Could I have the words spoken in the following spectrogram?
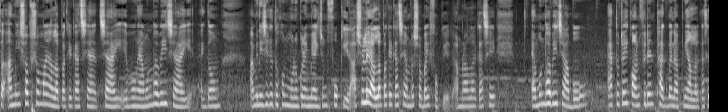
তো আমি সব সময় আল্লাহ পাকের কাছে চাই এবং এমনভাবেই চাই, একদম আমি নিজেকে তখন মনে করি আমি একজন ফকির। আসলে আল্লাহ পাকের কাছে আমরা সবাই ফকির। আমরা আল্লাহর কাছে এমনভাবেই চাবো, এতটাই কনফিডেন্ট থাকবেন আপনি আল্লাহর কাছে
